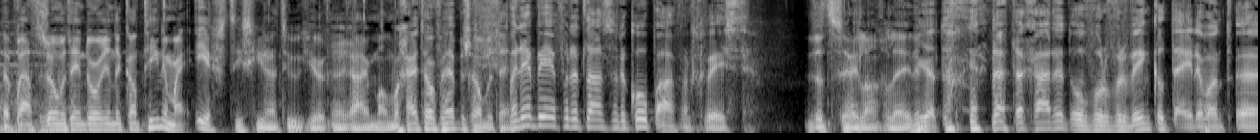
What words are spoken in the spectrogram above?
We praten zometeen door in de kantine. Maar eerst is hier natuurlijk Jurgen Ruijman. Waar ga je het over hebben zometeen? Wanneer ben je voor het laatst naar de koopavond geweest? Dat is heel lang geleden. Ja, daar gaat het over, over winkeltijden. Want eh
